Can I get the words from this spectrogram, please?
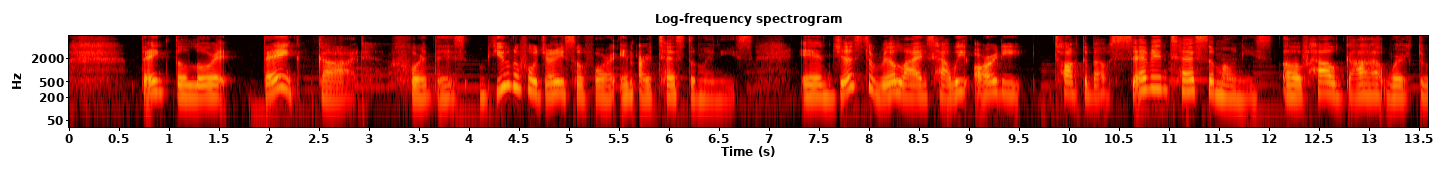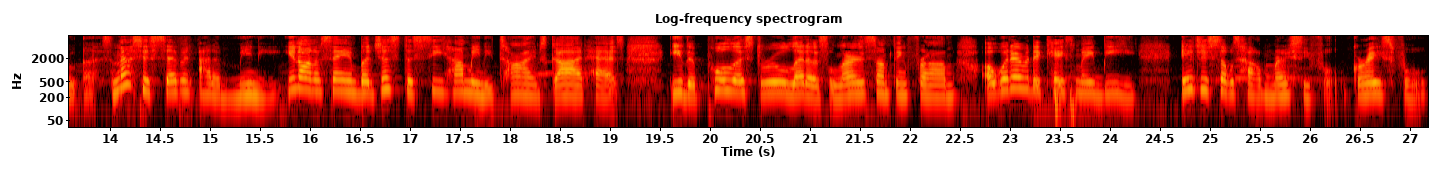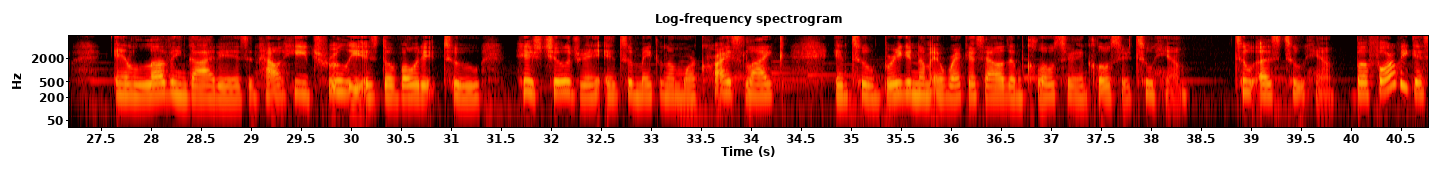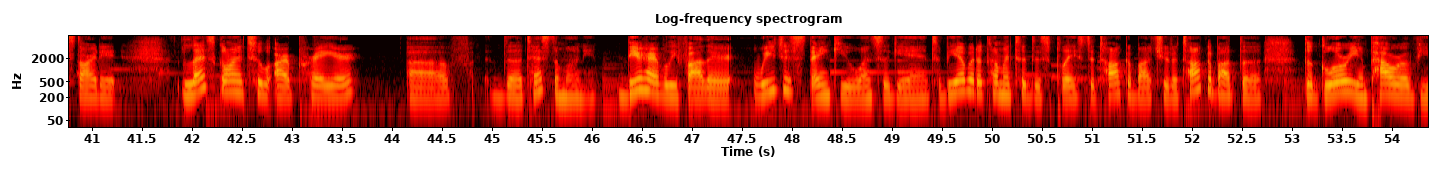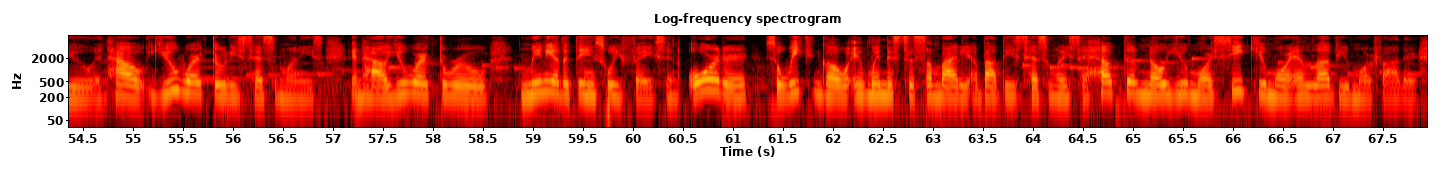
Thank the Lord. Thank God for this beautiful journey so far in our testimonies. And just to realize how we already talked about seven testimonies of how God worked through us. And that's just seven out of many. You know what I'm saying? But just to see how many times God has either pulled us through, let us learn something from, or whatever the case may be, it just shows how merciful, graceful, and loving God is and how He truly is devoted to his children into making them more Christ like, into bringing them and reconcile them closer and closer to Him to us to Him. Before we get started, let's go into our prayer of the testimony. Dear Heavenly Father, we just thank you once again to be able to come into this place to talk about you, to talk about the the glory and power of you and how you work through these testimonies and how you work through many of the things we face in order so we can go and witness to somebody about these testimonies to help them know you more, seek you more, and love you more, Father.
